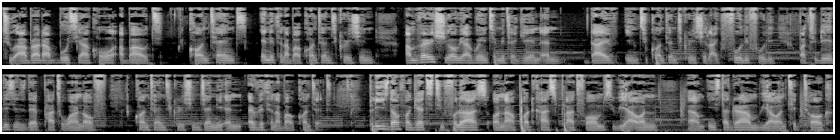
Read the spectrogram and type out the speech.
to our brother Boasiako about content, anything about content creation. I'm very sure we are going to meet again and dive into content creation like fully, fully. But today, this is the part one of content creation journey and everything about content. Please don't forget to follow us on our podcast platforms. We are on um, Instagram, we are on TikTok,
